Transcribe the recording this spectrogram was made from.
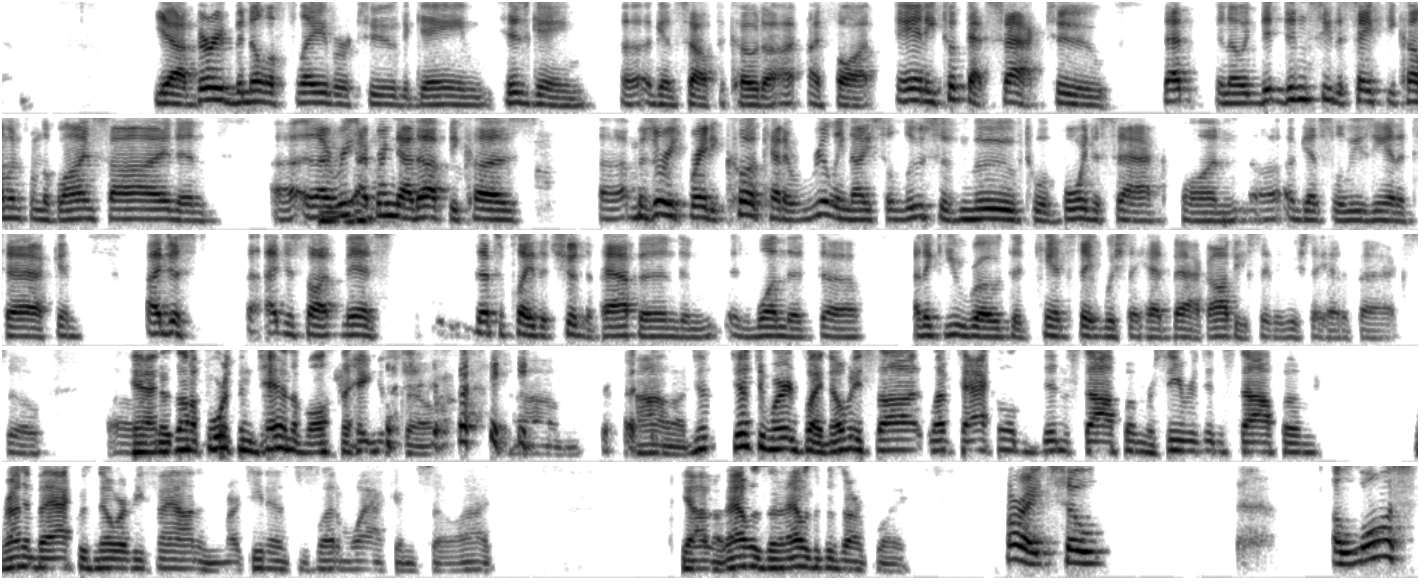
Yeah, very vanilla flavor to the game, his game uh, against South Dakota, I, I, thought. And he took that sack too. That, you know, he did, not see the safety coming from the blind side. And, uh, and I, re, I bring that up because uh, Missouri's Brady Cook had a really nice elusive move to avoid a sack on uh, against Louisiana Tech. And I just, I just thought, man, that's a play that shouldn't have happened, and and one that uh, I think you wrote that Kansas State wish they had back. Obviously, they wish they had it back. So. Um, yeah, and it was on a fourth and ten of all things. So right. um, I don't know, just just a weird play. Nobody saw it. Left tackle didn't stop him. Receivers didn't stop him. Running back was nowhere to be found, and Martinez just let him whack him. So I, yeah, I don't know. That was a that was a bizarre play. All right, so a loss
